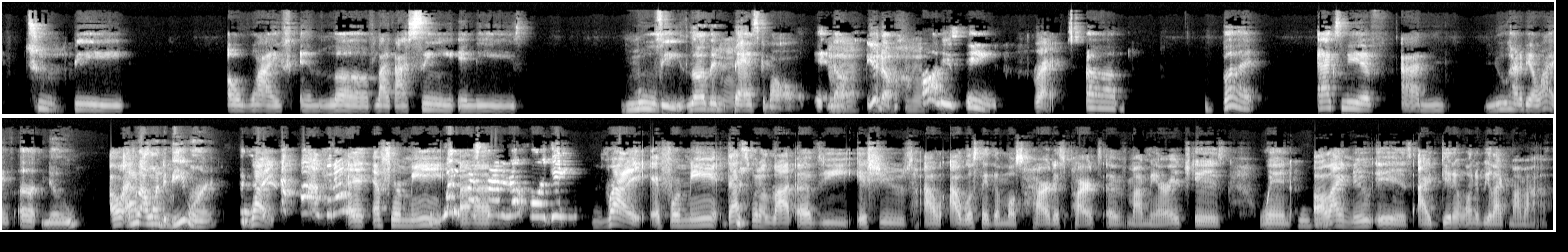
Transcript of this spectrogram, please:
to mm. be a wife in love like I seen in these movies, loving mm-hmm. basketball and uh, mm-hmm. you know, mm-hmm. all these things. Right. Um but ask me if I knew how to be a wife. Uh no. Oh, I knew I wanted to be one. Right. and, and, for me, what am uh, I signing up for again? Right. For me, that's what a lot of the issues, I, I will say the most hardest parts of my marriage is when mm-hmm. all I knew is I didn't want to be like my mom.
